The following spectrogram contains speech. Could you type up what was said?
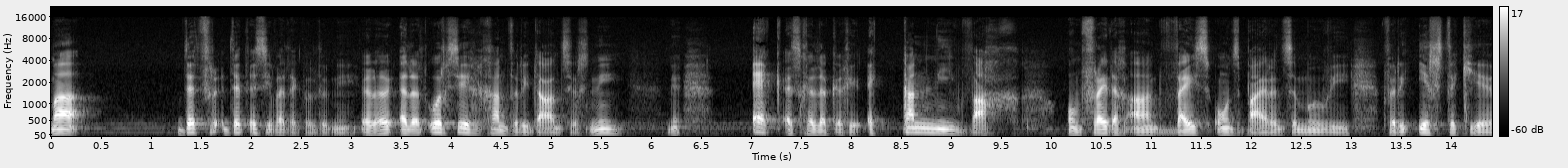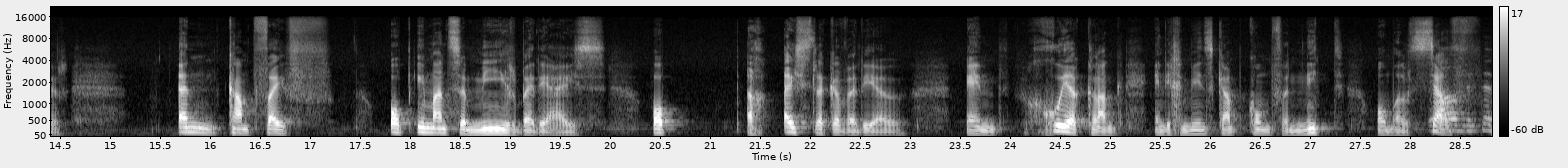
maar dit dit is nie wat ek wil doen nie. Hulle het oorsee gegaan vir die dansers, nie. Nee. Ek is gelukkig hier. Ek kan nie wag om Vrydag aand wys ons Byron se movie vir die eerste keer in kamp 5 op iemand se muur by die huis op 'n eislike video en goeie klank en die gemeenskap kom verniet om hulself ja,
